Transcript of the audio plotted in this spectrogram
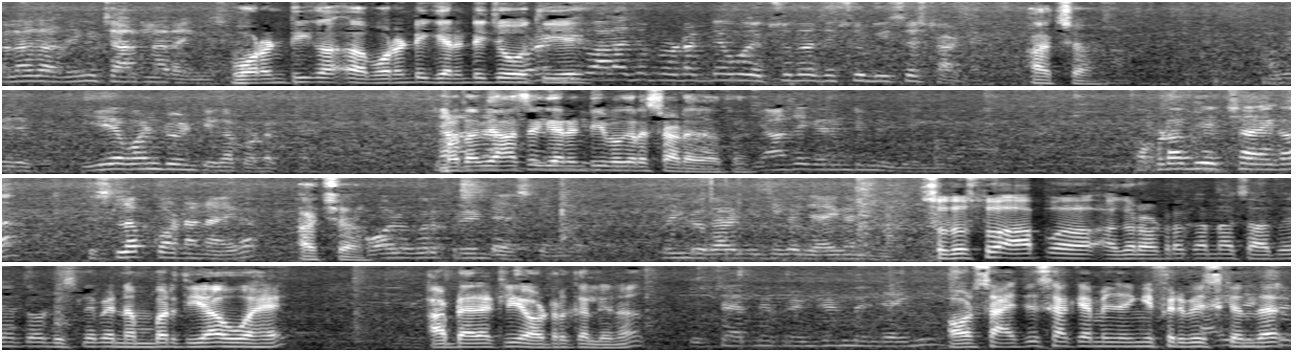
कलर आ जाएँगे चार कलर आएँगे वारंटी का वारंटी गारंटी जो होती है। वाला जो प्रोडक्ट है वो एक सौ दस एक सौ बीस से स्टार्ट है। अच्छा। अभी देखो ये वन ट्वेंटी का प्रोडक्ट है। मतलब यहाँ से गारंटी वगैरह स्टार्ट आ जाता है। यहाँ से गारंटी मिल जाएगी। कपड़ा भी अच्छा आएगा स्लब कॉटन आएगा। अच्छा। ऑल ओवर प्रिंट है इसके अंदर। प्रिंट वगैरह किसी का जाएगा नहीं। सो so, दोस्तों आप अगर ऑर्डर करना चाहते हैं तो डिस्प्ले पे नंबर दिया हुआ है। आप डायरेक्टली ऑर्डर कर लेना। इस टाइप में प्रिंटेड मिल जाएगी। और साइजेस का क्या मिल जाएँगे? फिर भी इसके अंदर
